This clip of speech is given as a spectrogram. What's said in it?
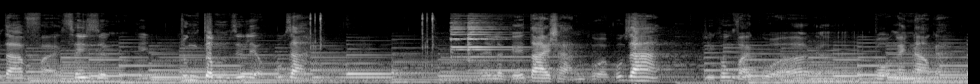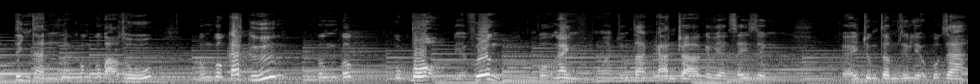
chúng ta phải xây dựng cái trung tâm dữ liệu quốc gia. Đây là cái tài sản của quốc gia, chứ không phải của ờ, bộ ngành nào cả. Tinh thần là không có bảo thủ, không có cát cứ, không có cục bộ địa phương, bộ ngành mà chúng ta cản trở cái việc xây dựng cái trung tâm dữ liệu quốc gia.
